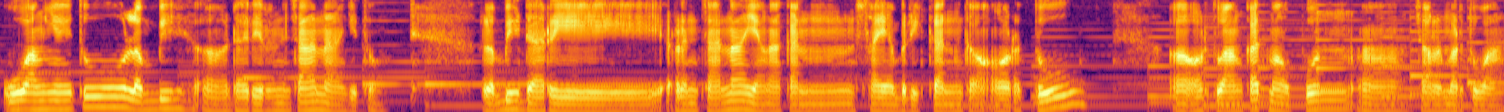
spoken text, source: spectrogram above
uangnya itu lebih uh, dari rencana gitu. Lebih dari rencana yang akan saya berikan ke ortu uh, ortu angkat maupun uh, calon mertua.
